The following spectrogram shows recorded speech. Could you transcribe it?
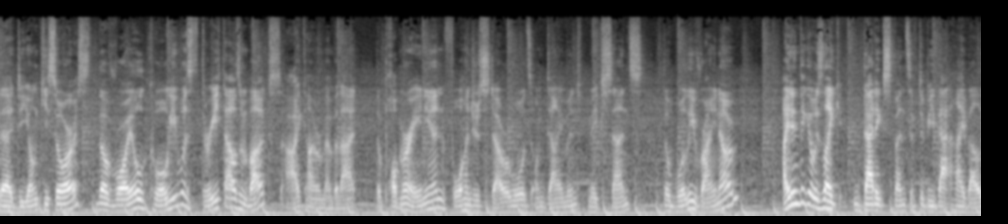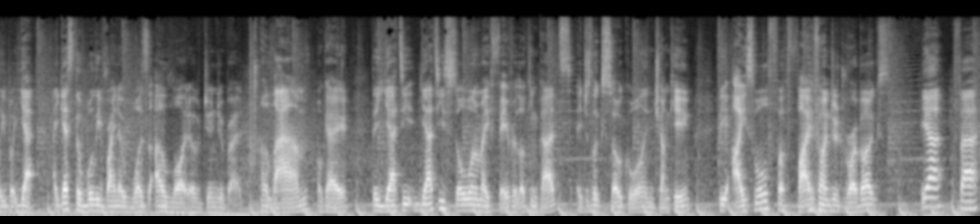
The Dionkysaurus, the Royal Corgi was 3,000 bucks. I can't remember that. The Pomeranian, 400 star rewards on Diamond, makes sense. The Woolly Rhino, I didn't think it was like that expensive to be that high value, but yeah, I guess the woolly rhino was a lot of gingerbread. A lamb, okay. The Yeti, Yeti's still one of my favorite looking pets. It just looks so cool and chunky. The Ice Wolf for 500 Robux. Yeah, fair,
